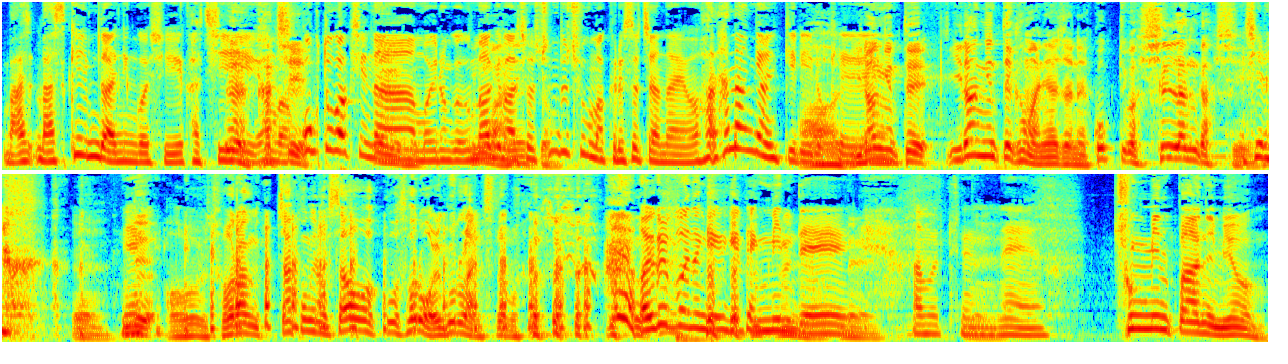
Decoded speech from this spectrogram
마, 마스크림도 아닌 것이 같이, 네, 같이. 막 꼭두각시나 네, 뭐 이런 거 음악에 맞춰 했죠. 춤도 추고 막 그랬었잖아요 한, 한 학년끼리 이렇게 아, 1학년 때 1학년 때 그거 많이 하잖아요. 꼭두각 신랑각시. 싫어 예. 근데 어우, 저랑 짝꿍이랑 싸워갖고 서로 얼굴을 안 쳐다봐. 얼굴 보는 게 그게 백미인데 그럼요. 네. 아무튼 네. 충민빠님이요.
